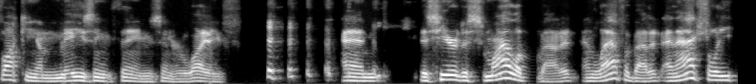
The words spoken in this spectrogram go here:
fucking amazing things in her life, and is here to smile about it and laugh about it, and actually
